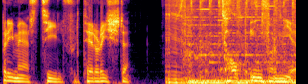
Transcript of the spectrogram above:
primäres Ziel für Terroristen. Top informiert,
